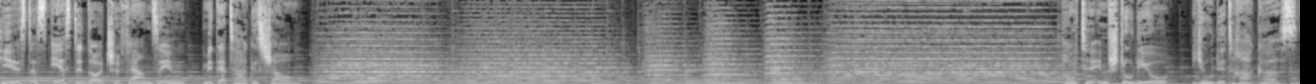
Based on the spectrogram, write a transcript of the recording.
Hier ist das erste deutsche Fernsehen mit der Tagesschau. Heute im Studio Judith Rakers.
